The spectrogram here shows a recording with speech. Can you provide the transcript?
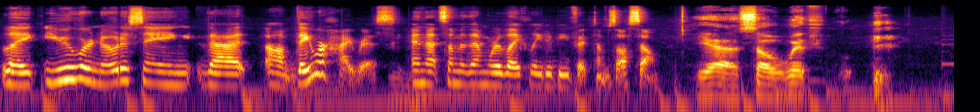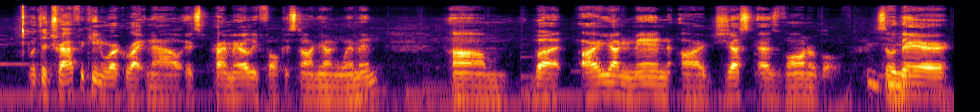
like you were noticing that um, they were high risk and that some of them were likely to be victims also. Yeah. So with with the trafficking work right now, it's primarily focused on young women. Um, but our young men are just as vulnerable. Mm-hmm. So they're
